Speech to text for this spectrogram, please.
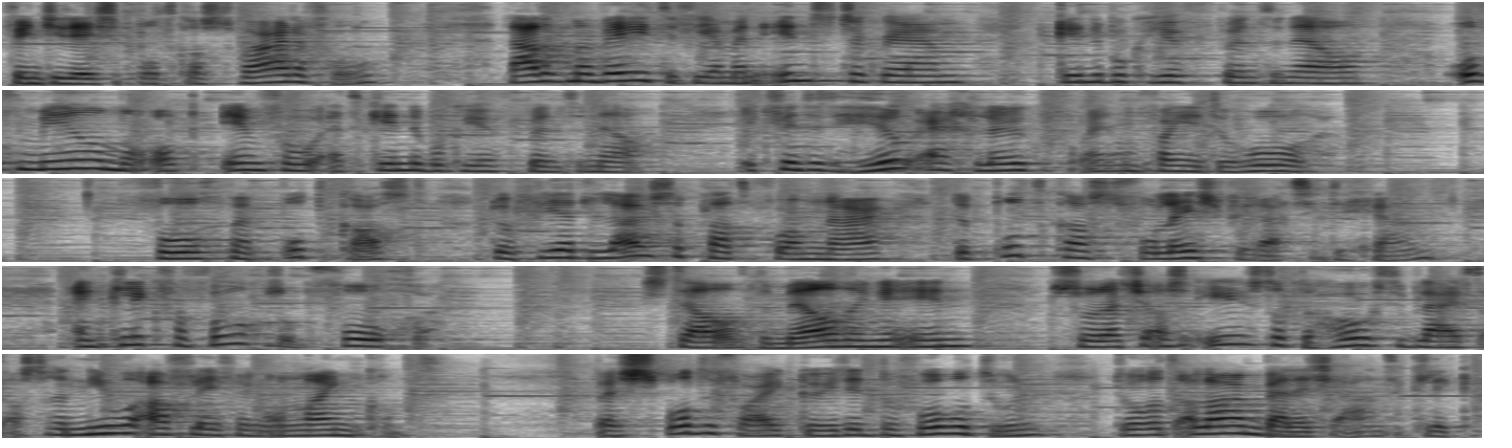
Vind je deze podcast waardevol? Laat het me weten via mijn Instagram, kinderboekenjuf.nl of mail me op info.kinderboekenjuf.nl. Ik vind het heel erg leuk om van je te horen. Volg mijn podcast door via het luisterplatform naar de podcast voor leespiratie te gaan en klik vervolgens op volgen. Stel de meldingen in, zodat je als eerste op de hoogte blijft als er een nieuwe aflevering online komt. Bij Spotify kun je dit bijvoorbeeld doen door het alarmbelletje aan te klikken.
